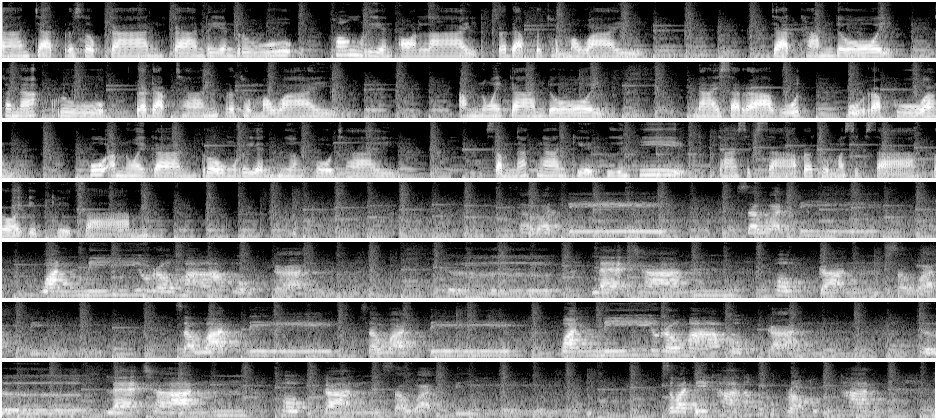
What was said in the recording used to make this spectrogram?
การจัดประสบการณ์ การเรียนรู้ ห้องเรียนออนไลน์ ระดับประถมวัย จัดทำโดย คณะครู ระดับชั้นประถมวัยอำนวยการโดย นายสราวุธบุรพวง ผู้อำนวยการโรงเรียนเมืองโพชัย สำนักงานเขตพื้นที่การศึกษาประถมศึกษาร้อยเอ็ดเขตสาม สวัสดี วันนี้เรามาพบกัน เธอ และฉัน พบกันสวัสดี สวัสดี สวัสดี วันนี้เรามาพบกัน เธอ และฉัน พบกันสวัสดี สวัสดีค่ะทั้งผู้ปกครองทุกทุกท่าน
